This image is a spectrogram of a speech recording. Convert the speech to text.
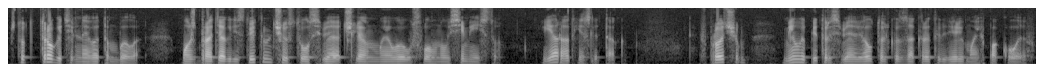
Что-то трогательное в этом было. Может, бродяга действительно чувствовал себя членом моего условного семейства? Я рад, если так. Впрочем, милый Питер себя вел только с закрытой дверью моих покоев.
